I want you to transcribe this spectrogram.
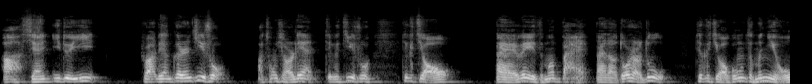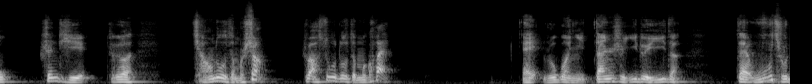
啊，先一对一是吧？练个人技术啊，从小练这个技术，这个脚摆位怎么摆，摆到多少度，这个脚弓怎么扭，身体这个强度怎么上是吧？速度怎么快？哎，如果你单是一对一的，在无球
